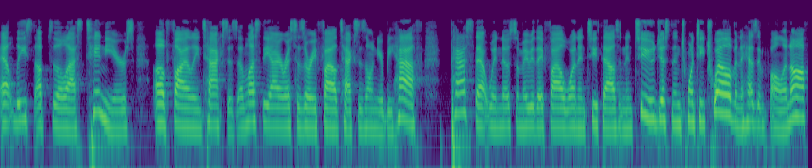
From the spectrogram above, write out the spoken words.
at least up to the last 10 years of filing taxes, unless the IRS has already filed taxes on your behalf past that window. So maybe they filed one in 2002, just in 2012, and it hasn't fallen off.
